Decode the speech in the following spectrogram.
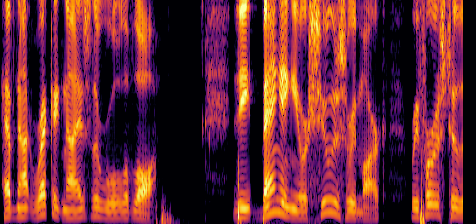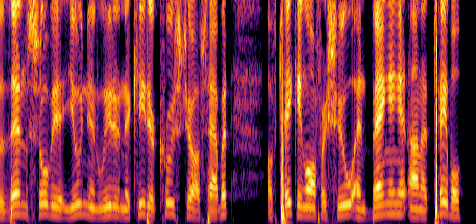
have not recognized the rule of law. The banging your shoes remark refers to the then Soviet Union leader Nikita Khrushchev's habit of taking off a shoe and banging it on a table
